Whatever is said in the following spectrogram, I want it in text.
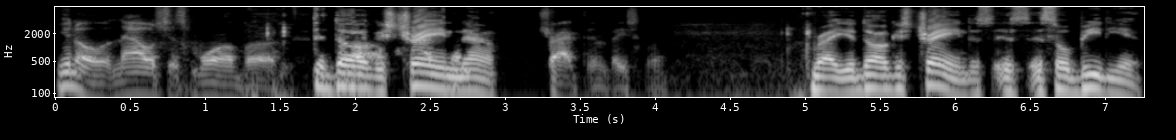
you know now it's just more of a The dog is trained now. tracking basically. Right. Your dog is trained. It's, it's it's obedient.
